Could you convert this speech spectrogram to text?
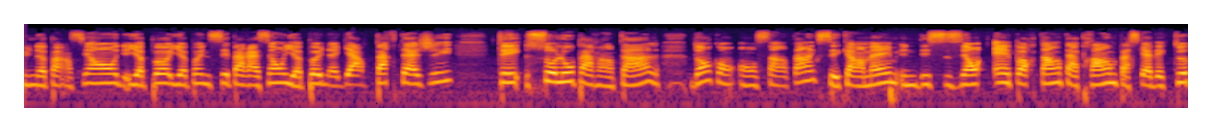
une pension. Il n'y a, pas, a pas une séparation. Il n'y a pas une garde partagée solo parental. Donc, on, s'entend que c'est quand même une décision importante à prendre parce qu'avec tout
